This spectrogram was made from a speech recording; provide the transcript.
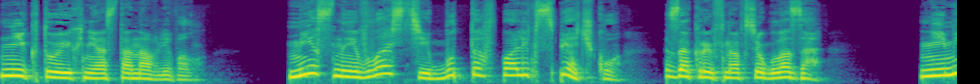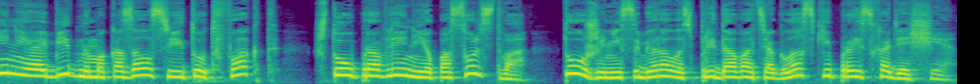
Никто их не останавливал. Местные власти будто впали в спячку, закрыв на все глаза. Не менее обидным оказался и тот факт, что управление посольства тоже не собиралось придавать огласке происходящее,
